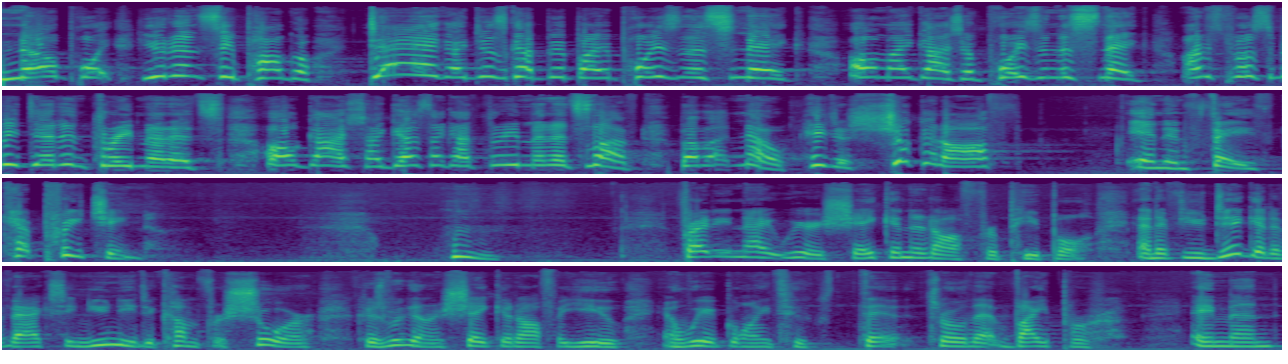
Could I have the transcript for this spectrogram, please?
No point. You didn't see Paul go, Dag, I just got bit by a poisonous snake. Oh my gosh, a poisonous snake. I'm supposed to be dead in three minutes. Oh gosh, I guess I got three minutes left. But, but no, he just shook it off and in faith kept preaching. Hmm. Friday night, we were shaking it off for people. And if you did get a vaccine, you need to come for sure because we're going to shake it off of you and we're going to th- throw that viper, amen,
